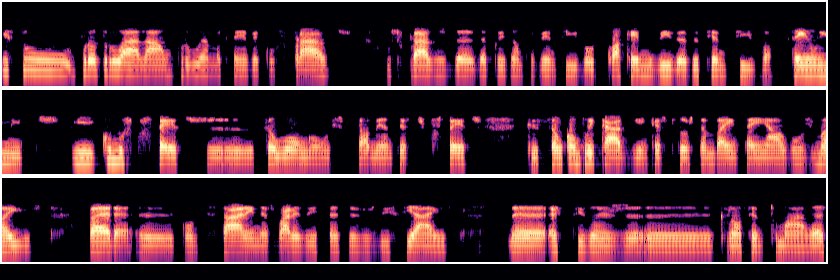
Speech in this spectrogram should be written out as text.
isto, por outro lado, há um problema que tem a ver com os prazos, os prazos da, da, prisão preventiva ou de qualquer medida detentiva têm limites e como os processos uh, se alongam, especialmente estes processos que são complicados e em que as pessoas também têm alguns meios para uh, contestarem nas várias instâncias judiciais uh, as decisões que vão sendo tomadas,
